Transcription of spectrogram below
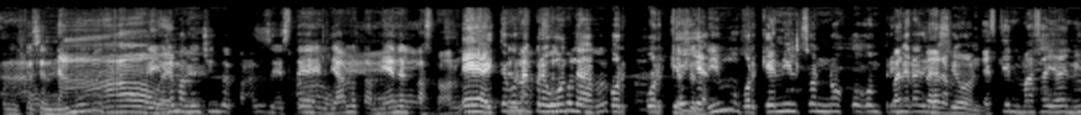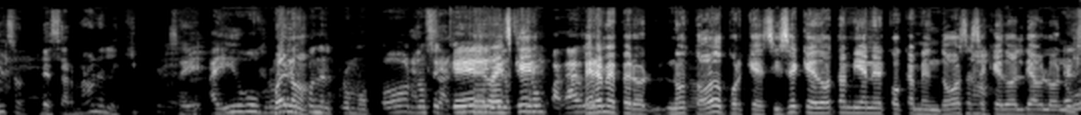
con el que se ah, no, yo le mandé un chingo de pases, este, el Diablo también, el Pastor. Eh, ahí tengo una pregunta, ¿por, ¿por, qué, ¿por qué Nilsson no jugó en primera división? Es que más allá de Nilsson, desarmaron el equipo. Sí, ahí hubo bueno, con el promotor, no sé qué, pero es que, espérame, pero no, todo, porque sí se quedó también el Coca Mendoza, se quedó el Diablo Núñez.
